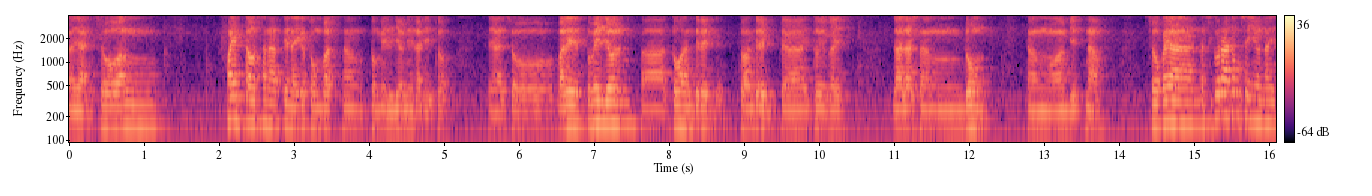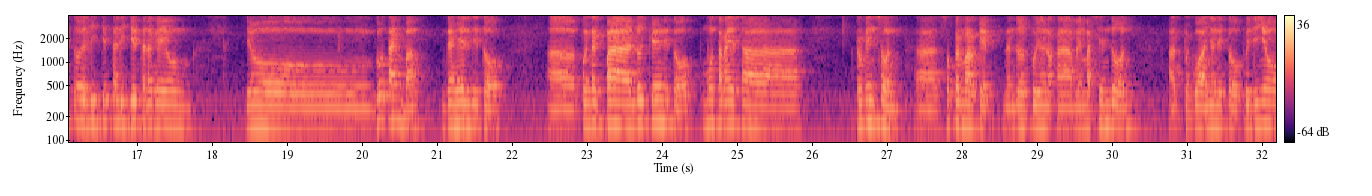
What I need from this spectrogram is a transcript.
Ayan. So ang 5,000 natin ay katumbas ng 2 million nila dito. Ayan. So bali 2 million, ah, 200, 200 ah, ito yung guys, dollars ng dong ng mga Vietnam. So kaya nasigurado ko sa inyo na ito legit na legit talaga yung yung GoTime Bank dahil ito ah, pag nagpa-load kayo nito, pumunta kayo sa Robinson ah, supermarket. Nandoon po yung naka may machine doon at pagkuha nyo nito, pwede nyo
